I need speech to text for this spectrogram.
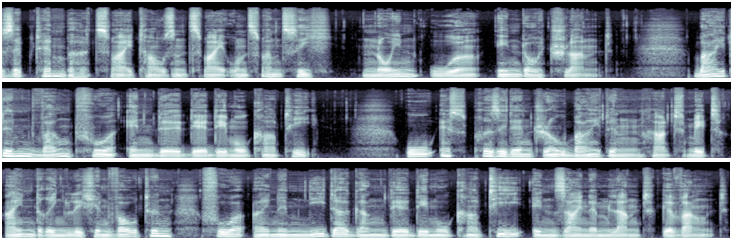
September 2022, 9 Uhr in Deutschland. Biden warnt vor Ende der Demokratie. US-Präsident Joe Biden hat mit eindringlichen Worten vor einem Niedergang der Demokratie in seinem Land gewarnt.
